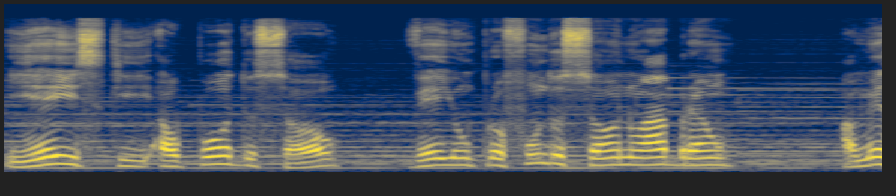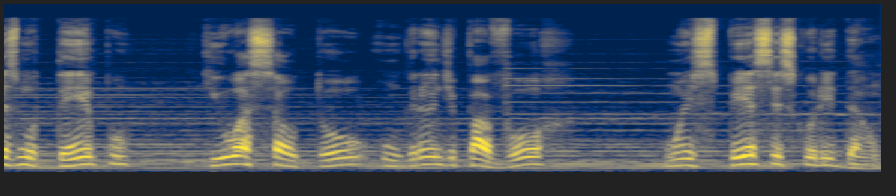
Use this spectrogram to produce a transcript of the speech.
E eis que, ao pôr do sol, veio um profundo sono a Abrão, ao mesmo tempo que o assaltou um grande pavor, uma espessa escuridão.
